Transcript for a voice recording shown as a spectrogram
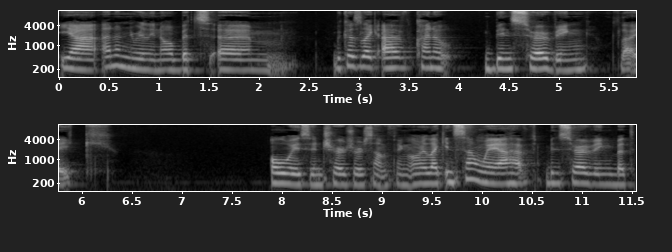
yeah I don't really know but um because like I've kind of been serving like always in church or something or like in some way I have been serving but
